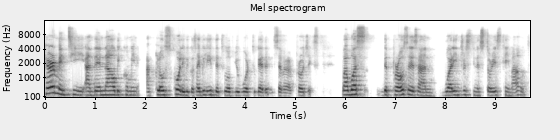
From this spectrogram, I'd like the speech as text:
her mentee and then now becoming a close colleague? Because i believe the two of you worked together in several projects. What was the process and what interesting stories came out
